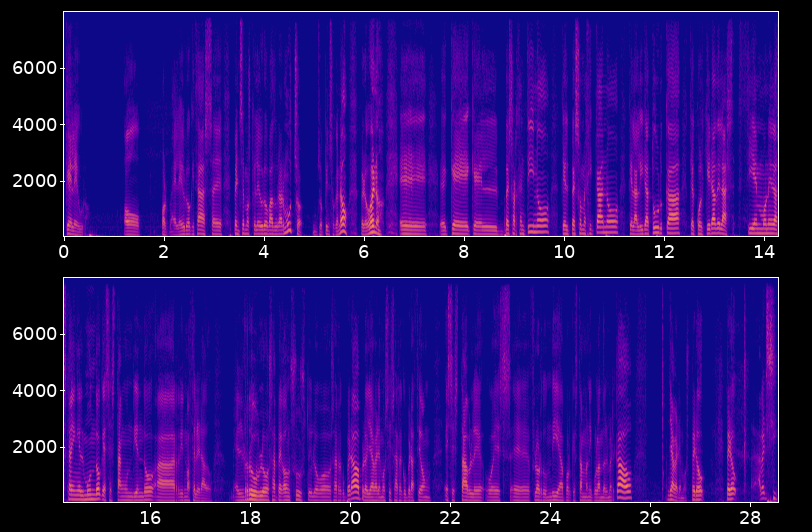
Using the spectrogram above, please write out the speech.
que el euro. O por el euro quizás eh, pensemos que el euro va a durar mucho, yo pienso que no, pero bueno, eh, eh, que, el peso argentino, que el peso mexicano, que la lira turca, que cualquiera de las 100 monedas que hay en el mundo que se están hundiendo a ritmo acelerado. El rublo se ha pegado un susto y luego se ha recuperado, pero ya veremos si esa recuperación es estable o es flor de un día porque están manipulando el mercado. Ya veremos. Pero, pero a ver si,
